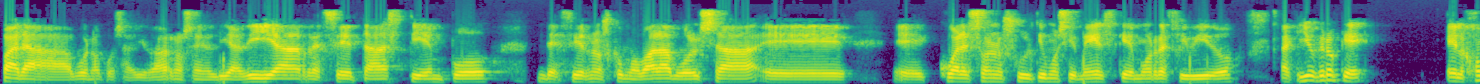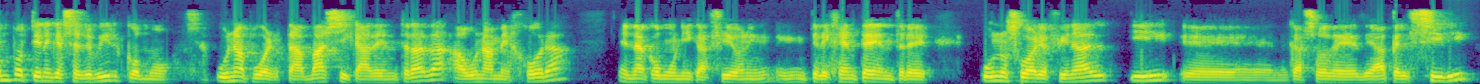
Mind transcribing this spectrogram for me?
para, bueno, pues ayudarnos en el día a día, recetas, tiempo, decirnos cómo va la bolsa, eh, eh, cuáles son los últimos emails que hemos recibido. Aquí yo creo que el HomePod tiene que servir como una puerta básica de entrada a una mejora en la comunicación inteligente entre un usuario final y, eh, en el caso de, de Apple Siri,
